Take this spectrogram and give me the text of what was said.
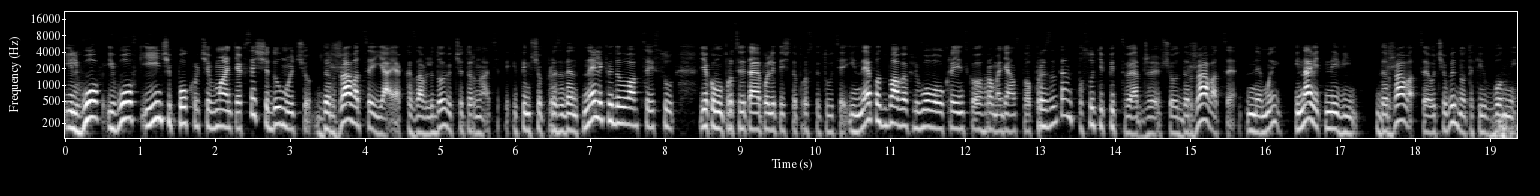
І Львов, і Вовк, і інші покручі в мантіях все ще думають, що держава це я, як казав Людовік XIV. І тим, що президент не ліквідував цей суд, в якому процвітає політична проституція, і не позбавив Львова українського громадянства, президент по суті підтверджує, що держава це не ми, і навіть не він. Держава це очевидно таки вони.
